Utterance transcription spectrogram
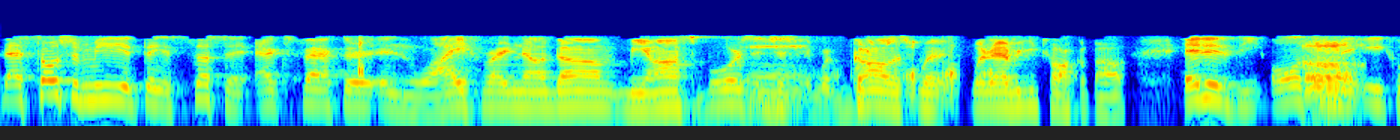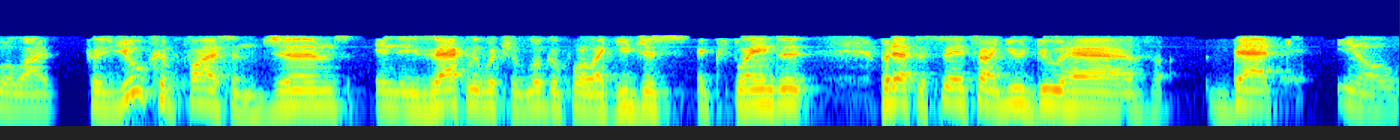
That social media thing is such an X factor in life right now, Dom. Beyond sports, and Mm. just regardless what whatever you talk about, it is the ultimate Ugh. equalizer because you can find some gems in exactly what you're looking for, like you just explained it. But at the same time, you do have that you know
